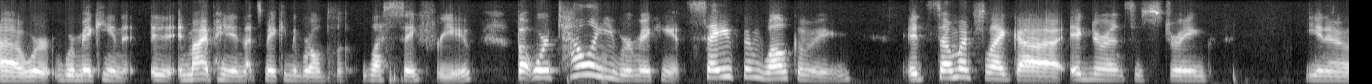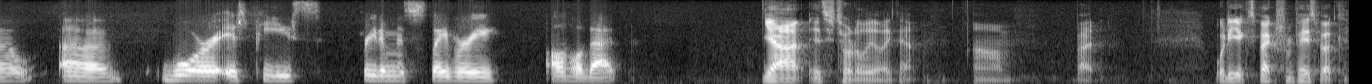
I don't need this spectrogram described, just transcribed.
Uh, we're we're making it in my opinion that's making the world less safe for you. But we're telling you we're making it safe and welcoming. It's so much like uh, ignorance is strength you know uh, war is peace freedom is slavery all of that. Yeah, it's totally like that. Um, what do you expect from Facebook?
